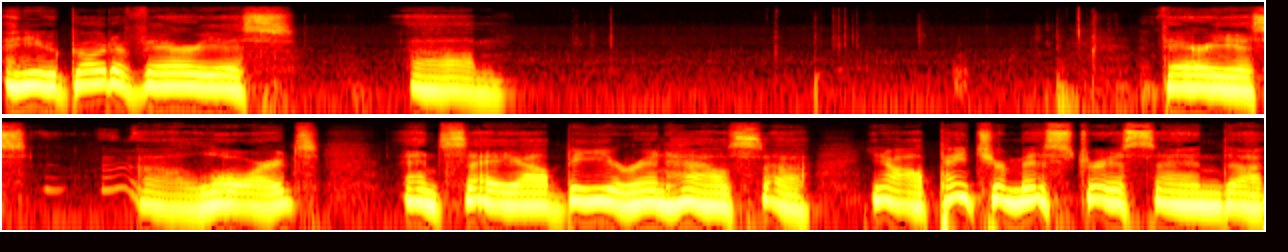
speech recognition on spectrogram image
and you go to various. Um, various uh, lords and say, I'll be your in house, uh, you know, I'll paint your mistress and uh,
